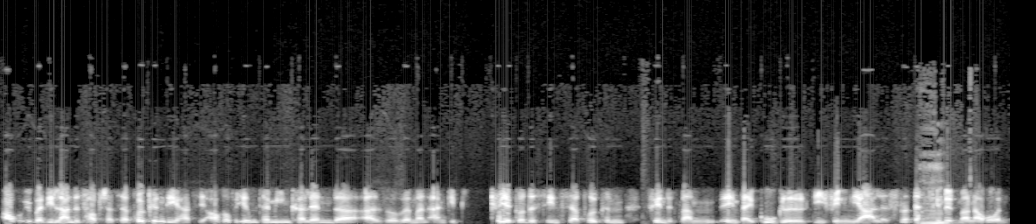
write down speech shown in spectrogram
auch über die Landeshauptstadt Saarbrücken, die hat sie auch auf ihrem Terminkalender. Also wenn man angibt Queergottesdienst Saarbrücken, findet man bei Google die Filiales. Ne? Da mhm. findet man auch uns.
